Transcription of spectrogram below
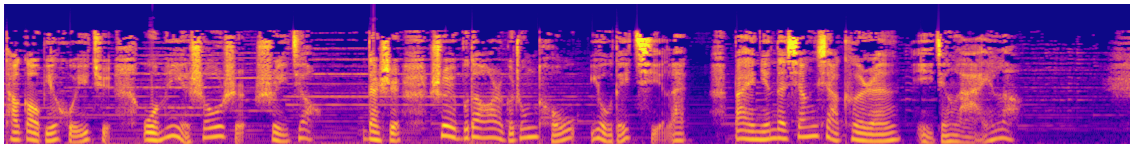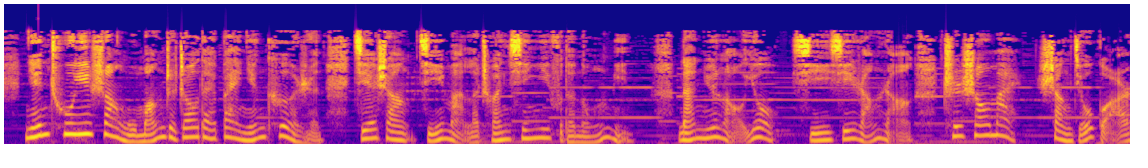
他告别回去，我们也收拾睡觉。但是睡不到二个钟头，又得起来。拜年的乡下客人已经来了。年初一上午，忙着招待拜年客人，街上挤满了穿新衣服的农民。男女老幼熙熙攘攘，吃烧麦、上酒馆、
